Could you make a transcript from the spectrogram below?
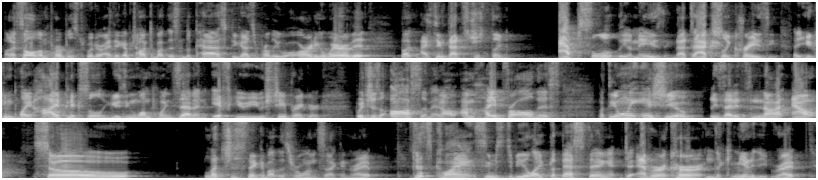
but I saw it on Purple's Twitter. I think I've talked about this in the past. You guys are probably already aware of it, but I think that's just like absolutely amazing. That's actually crazy that you can play Hypixel using 1.7 if you use Cheatbreaker, which is awesome. And I'm hyped for all this, but the only issue is that it's not out. So let's just think about this for one second, right? This client seems to be like the best thing to ever occur in the community, right?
